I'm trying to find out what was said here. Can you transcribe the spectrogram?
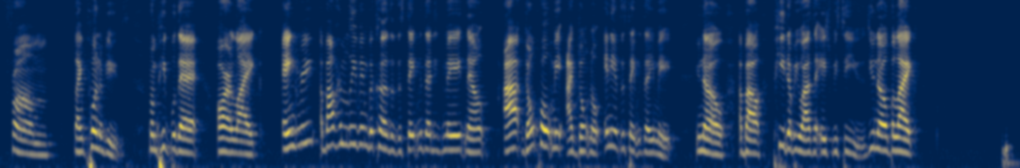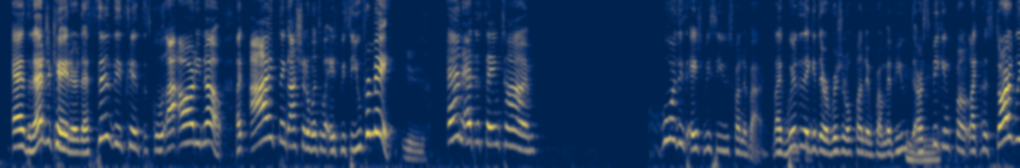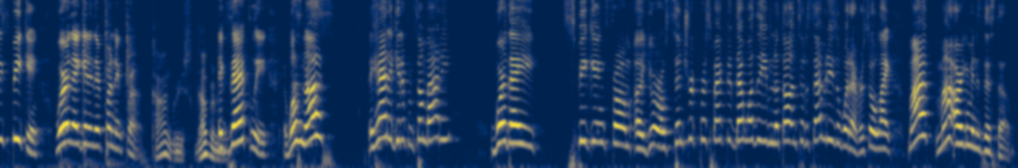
from like point of views from people that are like angry about him leaving because of the statements that he's made. Now, I don't quote me. I don't know any of the statements that he made. You know about PWIs and HBCUs. You know, but like as an educator that sends these kids to school, I already know. Like, I think I should have went to an HBCU for me. Yeah. And at the same time, who are these HBCUs funded by? Like, where do they get their original funding from? If you are mm. speaking from, like, historically speaking, where are they getting their funding from? Congress, government. Exactly. It wasn't us. They had to get it from somebody. Were they speaking from a Eurocentric perspective? That wasn't even a thought until the 70s or whatever. So like my my argument is this though.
